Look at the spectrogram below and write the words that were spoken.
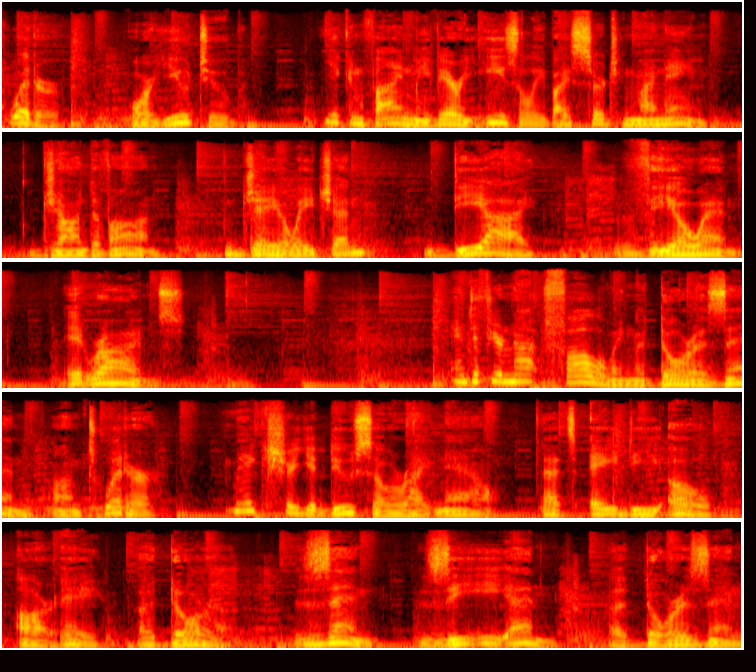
Twitter, or YouTube, you can find me very easily by searching my name, John Divon. J O H N D I V O N. It rhymes. And if you're not following Adora Zen on Twitter, make sure you do so right now. That's A D O R A, Adora Zen, Z E N, Adora Zen.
